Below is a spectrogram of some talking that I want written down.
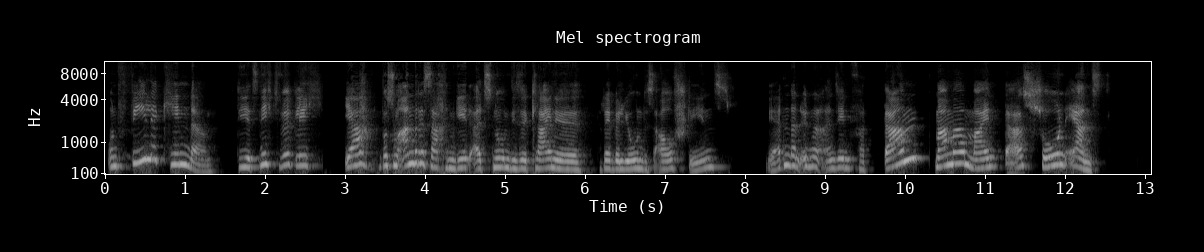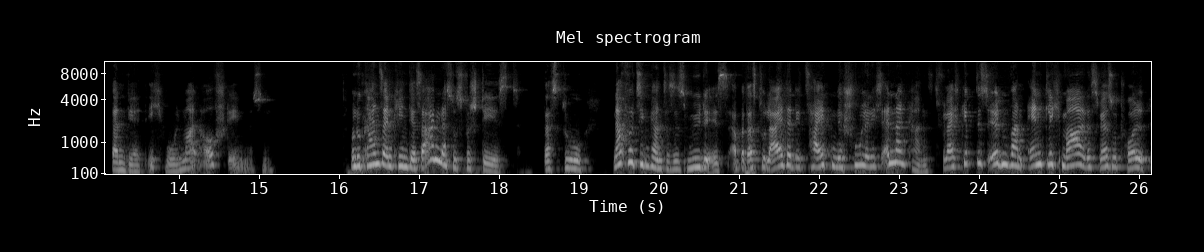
Und viele Kinder die jetzt nicht wirklich, ja, wo es um andere Sachen geht, als nur um diese kleine Rebellion des Aufstehens, werden dann irgendwann einsehen, verdammt, Mama meint das schon ernst. Dann werde ich wohl mal aufstehen müssen. Und du kannst einem Kind ja sagen, dass du es verstehst, dass du nachvollziehen kannst, dass es müde ist, aber dass du leider die Zeiten der Schule nicht ändern kannst. Vielleicht gibt es irgendwann endlich mal, das wäre so toll,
